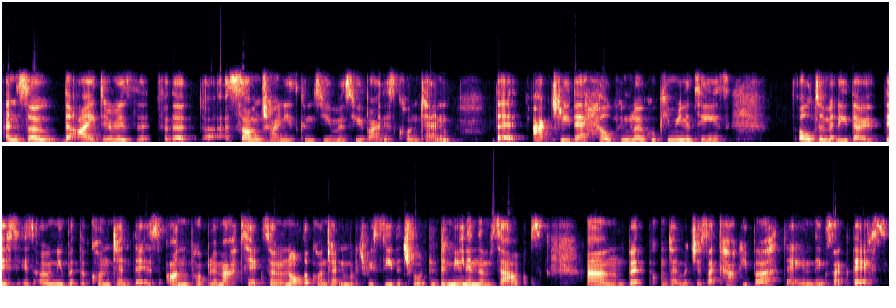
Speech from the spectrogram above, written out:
And so the idea idea is that for the uh, some Chinese consumers who buy this content, that actually they're helping local communities. Ultimately, though, this is only with the content that is unproblematic. So not the content in which we see the children demeaning themselves, um, but content which is like happy birthday and things like this.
